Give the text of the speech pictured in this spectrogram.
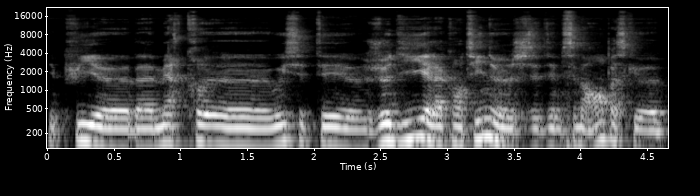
Et puis, euh, bah, mercredi, euh, oui, c'était euh, jeudi à la cantine. C'est marrant parce que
